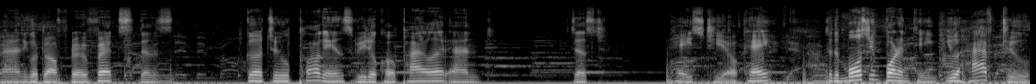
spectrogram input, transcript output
and you go to After Effects then go to plugins video copilot and just paste here okay? So the most important thing you have to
